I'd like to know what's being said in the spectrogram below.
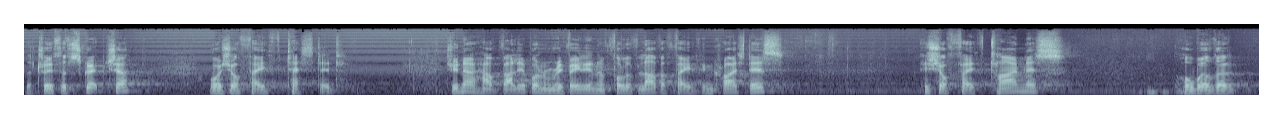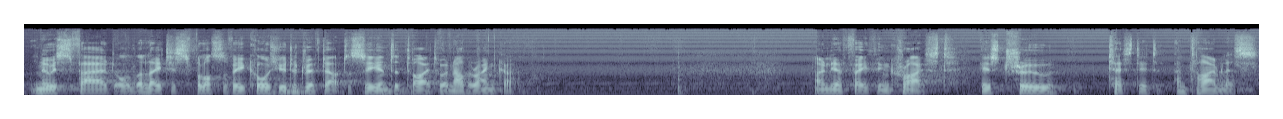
the truth of Scripture? Or is your faith tested? Do you know how valuable and revealing and full of love a faith in Christ is? Is your faith timeless? Or will the newest fad or the latest philosophy cause you to drift out to sea and to tie to another anchor? Only a faith in Christ is true, tested, and timeless.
